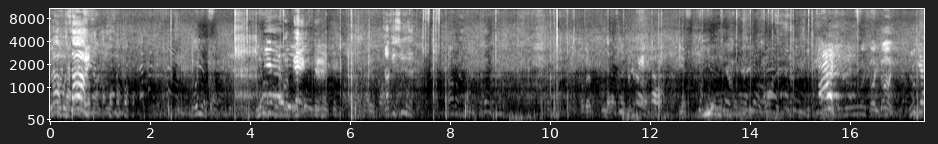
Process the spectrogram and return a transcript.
Bravo, sam! Pięknie! Zawiesiłem. Chodź! Goń, goń! Drugie!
